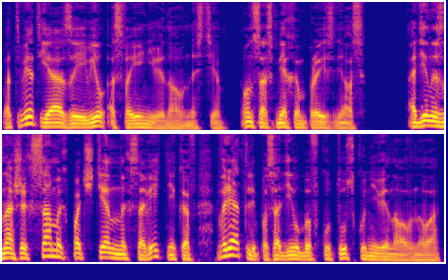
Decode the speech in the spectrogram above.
В ответ я заявил о своей невиновности. Он со смехом произнес, «Один из наших самых почтенных советников вряд ли посадил бы в кутузку невиновного.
